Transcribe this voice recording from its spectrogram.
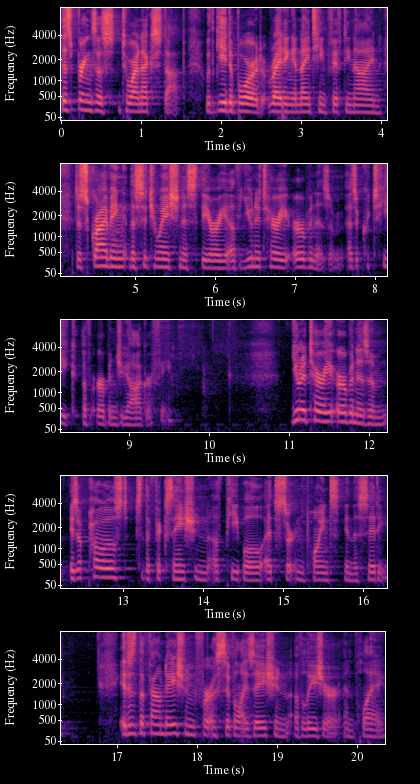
This brings us to our next stop, with Guy Debord writing in 1959, describing the Situationist theory of unitary urbanism as a critique of urban geography. Unitary urbanism is opposed to the fixation of people at certain points in the city. It is the foundation for a civilization of leisure and play.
